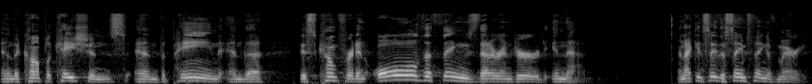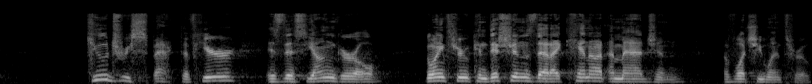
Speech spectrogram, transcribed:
and the complications and the pain and the discomfort and all the things that are endured in that. And I can say the same thing of Mary. Huge respect of here is this young girl going through conditions that I cannot imagine of what she went through.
